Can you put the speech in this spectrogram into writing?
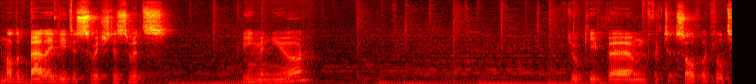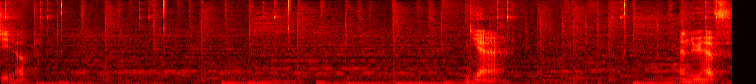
not a bad idea to switch this with green manure to keep um, soil fertility up. Yeah. And we have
